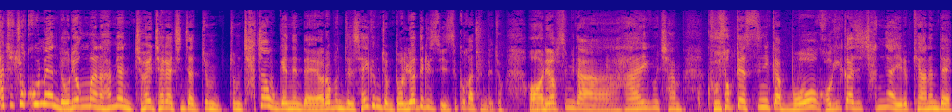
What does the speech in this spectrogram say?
아주 조금만 노력만 하면 저 제가 진짜 좀좀 찾아오겠는데 여러분들 세금 좀 돌려드릴 수 있을 것 같은데 좀 어렵습니다. 아이고 참 구속됐으니까 뭐 거기까지 찾냐 이렇게 하는데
